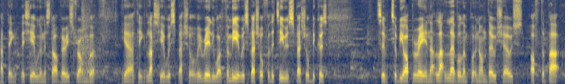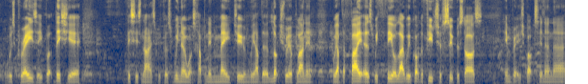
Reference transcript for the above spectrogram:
I think this year we're going to start very strong, but yeah, I think last year was special. It really was. For me, it was special. For the team, it was special because to, to be operating at that level and putting on those shows off the bat was crazy. But this year, this is nice because we know what's happening in May, June. We have the luxury of planning. We have the fighters. We feel like we've got the future superstars in British boxing, and uh,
